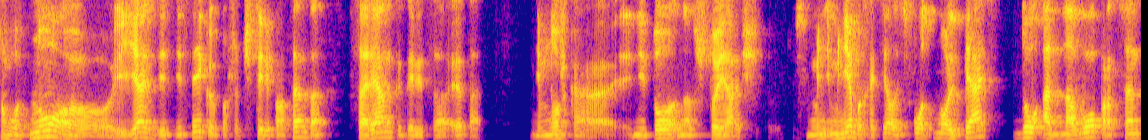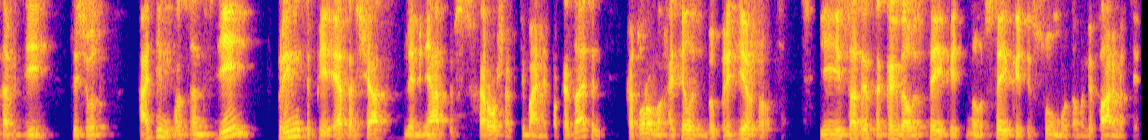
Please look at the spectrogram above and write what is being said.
вот, но я здесь не стейкаю, потому что 4%, сорян, как говорится, это немножко не то, на что я рассчитываю. Мне, мне бы хотелось от 0,5 до 1% в день. То есть вот 1% в день принципе, это сейчас для меня то есть, хороший оптимальный показатель, которого хотелось бы придерживаться. И, соответственно, когда вы стейкаете, ну, стейкаете сумму там, или фармите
